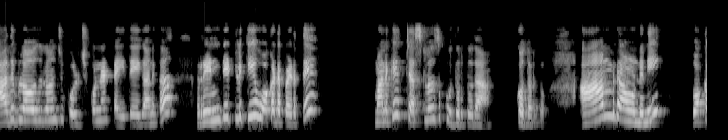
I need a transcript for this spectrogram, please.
ఆది బ్లౌజ్లోంచి కొలుచుకున్నట్టయితే గనక రెండిట్లకి ఒకటి పెడితే మనకి చెస్ట్ లూజ్ కుదురుతుందా? కుదరదు. ఆమ్ రౌండ్ని ఒక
